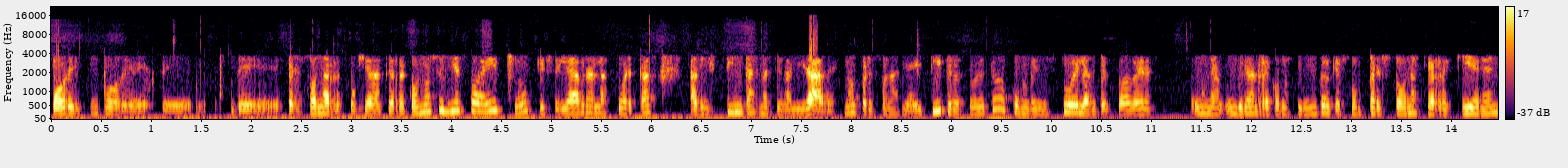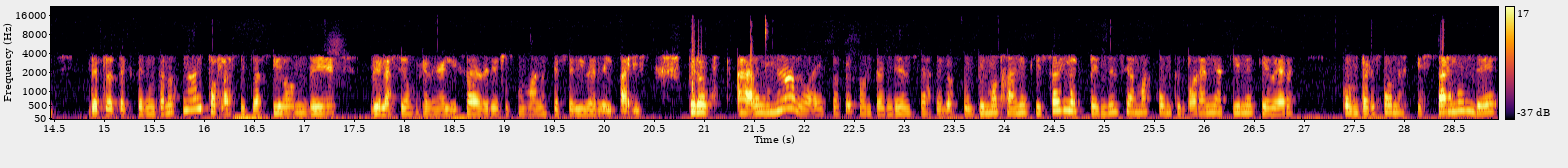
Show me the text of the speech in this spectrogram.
por el tipo de, de, persona refugiada que reconoce y eso ha hecho que se le abran las puertas a distintas nacionalidades, no personas de Haití, pero sobre todo con Venezuela empezó a haber una, un gran reconocimiento de que son personas que requieren de protección internacional por la situación de violación generalizada de derechos humanos que se vive en el país. Pero aunado a eso que son tendencias de los últimos años, quizás la tendencia más contemporánea tiene que ver con personas que salen de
